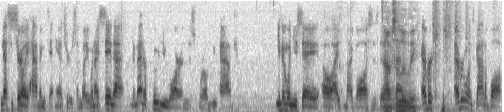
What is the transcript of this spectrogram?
necessarily having to answer to somebody. When I say that, no matter who you are in this world, you have even when you say, "Oh, I my boss is this," Absolutely. Every everyone's got a boss.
